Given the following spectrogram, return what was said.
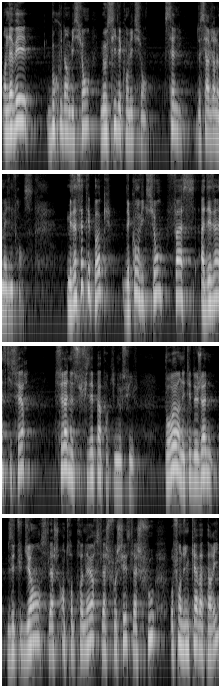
On avait beaucoup d'ambition, mais aussi des convictions, celle de servir le Made in France. Mais à cette époque, des convictions face à des investisseurs, cela ne suffisait pas pour qu'ils nous suivent. Pour eux, on était de jeunes étudiants, slash entrepreneurs, slash fauchés, slash fous, au fond d'une cave à Paris,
